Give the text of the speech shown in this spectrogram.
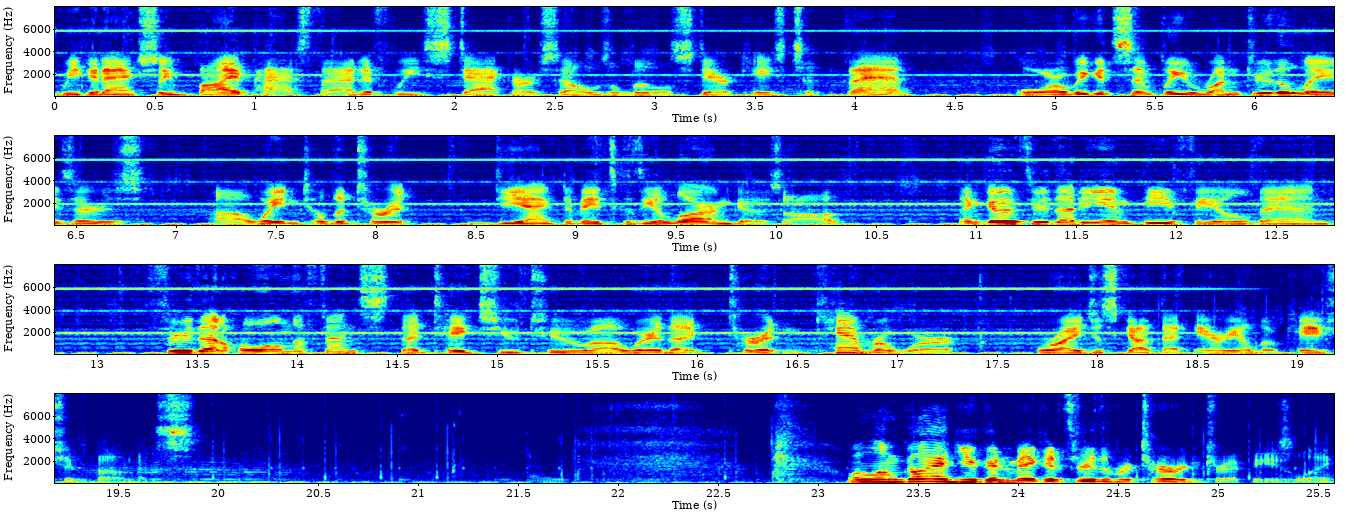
we could actually bypass that if we stack ourselves a little staircase to that, or we could simply run through the lasers, uh, wait until the turret deactivates because the alarm goes off, then go through that EMP field and through that hole in the fence, that takes you to uh, where that turret and camera were, where I just got that area location bonus. Well, I'm glad you can make it through the return trip easily.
